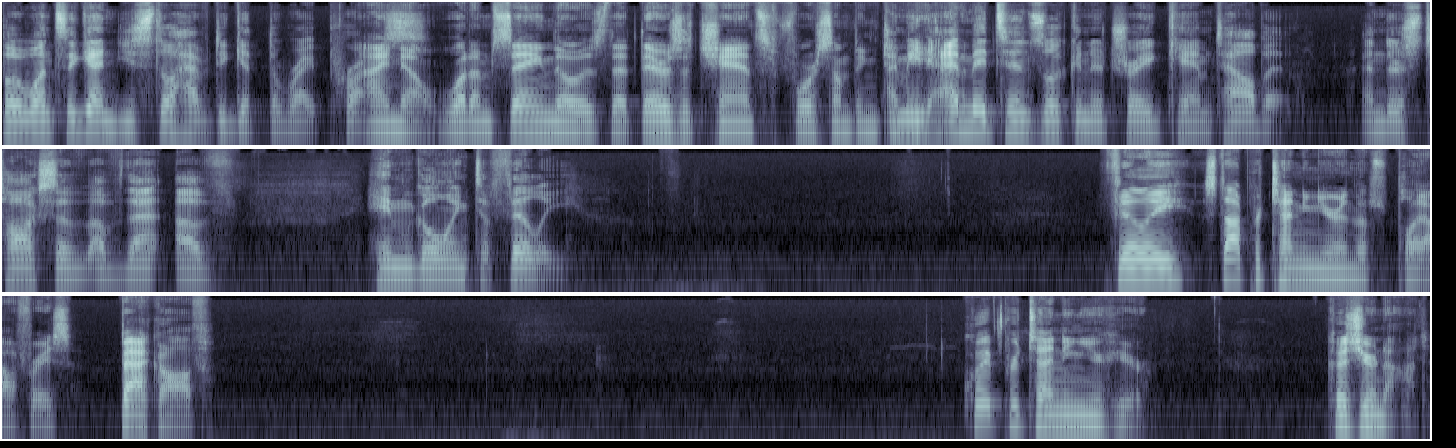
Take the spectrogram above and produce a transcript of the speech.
But once again, you still have to get the right price. I know. What I'm saying though is that there's a chance for something to I mean, be had. Edmonton's looking to trade Cam Talbot, and there's talks of, of that of him going to Philly. Philly, stop pretending you're in the playoff race. Back off. Quit pretending you're here. Because you're not.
